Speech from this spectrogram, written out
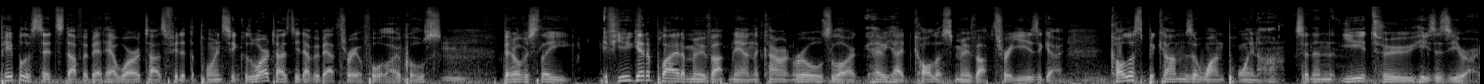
people have said stuff about how Waratahs fitted the points in because Waratahs did have about three or four locals. But obviously, if you get a player to move up now in the current rules, like how you had Collis move up three years ago, Collis becomes a one pointer. So then year two, he's a zero.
